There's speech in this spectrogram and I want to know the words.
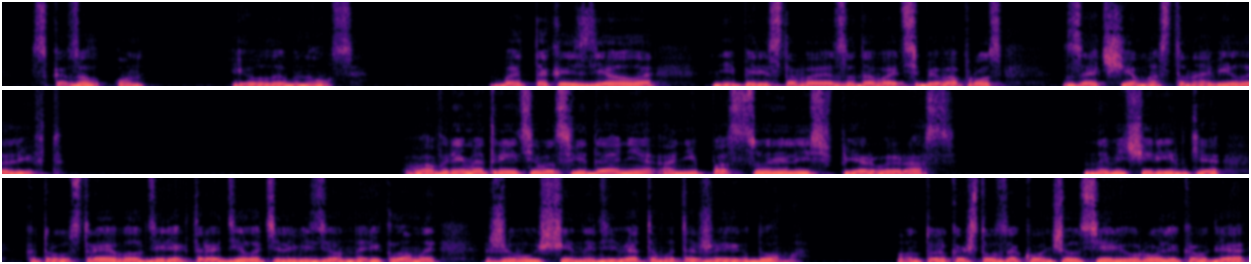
— сказал он и улыбнулся. Бет так и сделала, не переставая задавать себе вопрос, зачем остановила лифт. Во время третьего свидания они поссорились в первый раз. На вечеринке, которую устраивал директор отдела телевизионной рекламы, живущий на девятом этаже их дома. Он только что закончил серию роликов для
